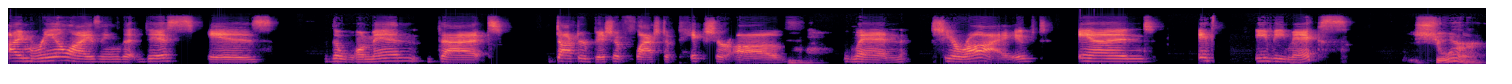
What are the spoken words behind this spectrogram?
I'm realizing that this is the woman that Dr. Bishop flashed a picture of when she arrived. And it's Evie Mix. Sure.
